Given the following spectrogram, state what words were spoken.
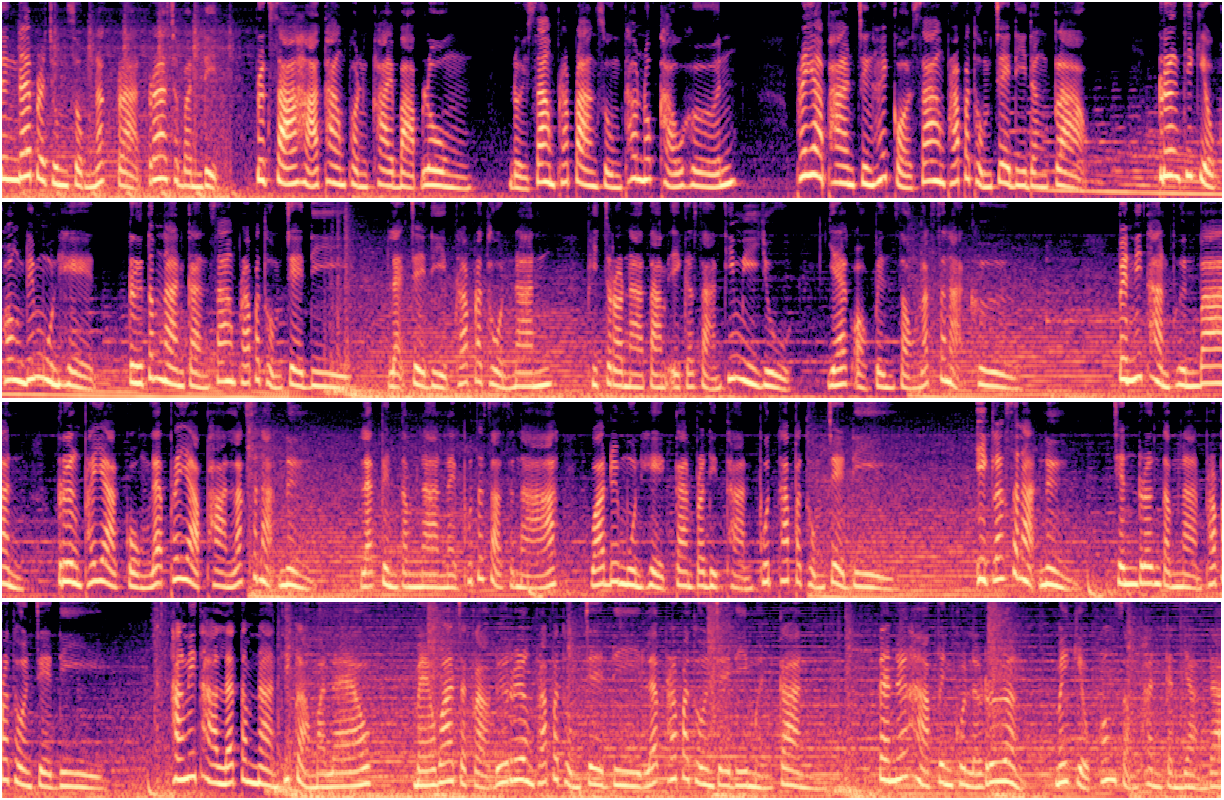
จึงได้ประชุมสงนักปราชญ์ราชบัณฑิต ปรึกษาหาทางผ่อนคลายบาปลง โดยสร้างพระปรางสูงเท่านกเขาเหิน พระยาพานจึงให้ก่อสร้างพระปฐมเจดีย์ดังกล่าว เรื่องที่เกี่ยวข้องด้วยมูลเหตุ หรือตำนานการสร้างพระปฐมเจดีย์และเจดีย์พระประโถนนั้น พิจารณาตามเอกสารที่มีอยู่ แยกออกเป็นสองลักษณะคือ เป็นนิทานพื้นบ้าน เรื่องพระยากงและพระยาพานลักษณะหนึ่งและเป็นตำนานในพุทธศาสนา ว่าด้วยมูลเหตุการประดิษฐานพุทธปฐมเจดีย์อีกลักษณะหนึ่ง เช่นเรื่องตำนานพระประโทนเจดีย์ทั้งนิทานและตำนานที่กล่าวมาแล้ว แม้ว่าจะกล่าวด้วยเรื่องพระปฐมเจดีย์และพระประโทนเจดีย์เหมือนกัน แต่เนื้อหาเป็นคนละเรื่องไม่เกี่ยวข้องสัมพันธ์กันอย่างใด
